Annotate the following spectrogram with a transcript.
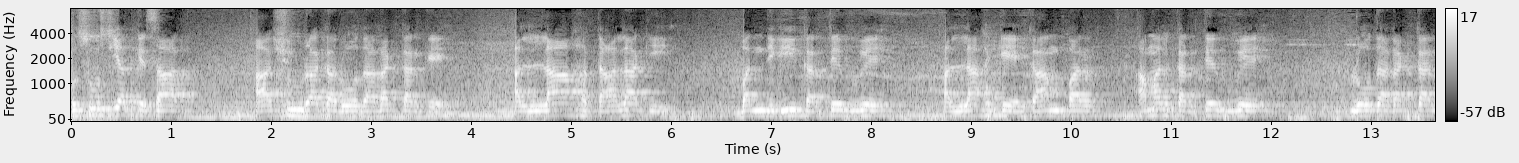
खसूसियत के साथ आशूरा का रोज़ा रख करके अल्लाह ताला की बंदगी करते हुए अल्लाह के काम पर अमल करते हुए रोज़ा रख कर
